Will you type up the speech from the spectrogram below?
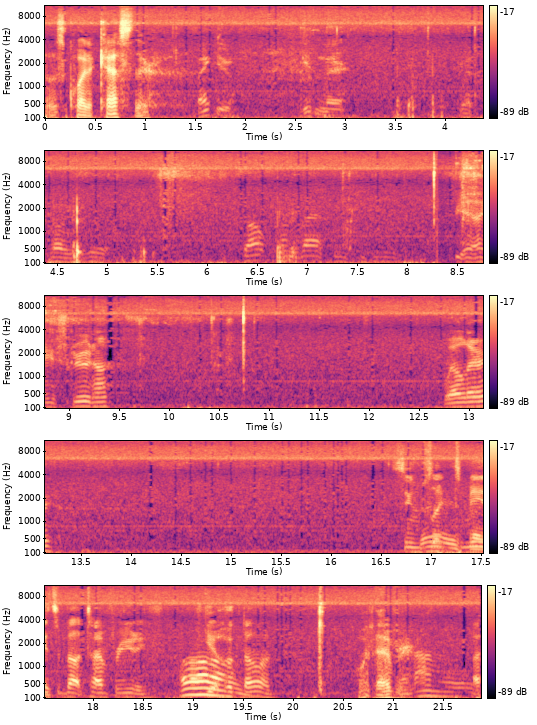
That was quite a cast there. Thank you. Getting there. Yeah, you're screwed, huh? Well, Larry. Seems like to me it's about time for you to Oh, get hooked on. Whatever. I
